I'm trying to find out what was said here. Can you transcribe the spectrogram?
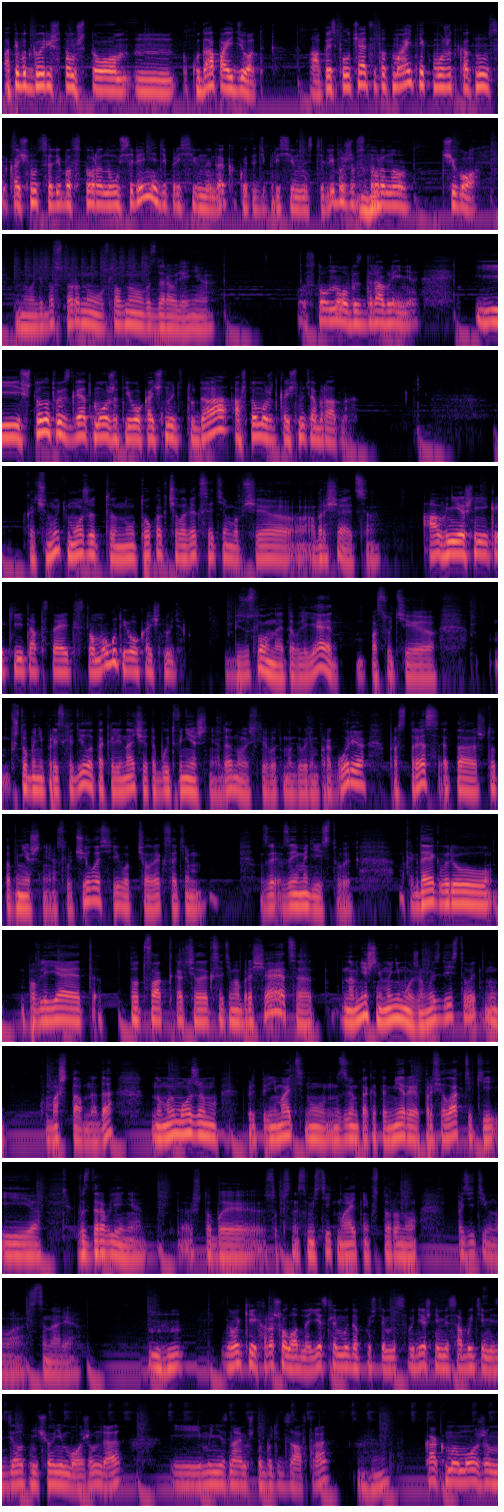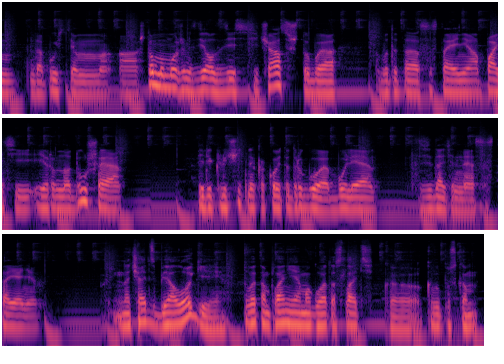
А ты вот говоришь о том, что м, куда пойдет. А, то есть, получается, этот маятник может катнуться, качнуться либо в сторону усиления депрессивной, да, какой-то депрессивности, либо же в сторону чего? Ну, либо в сторону условного выздоровления. Условного выздоровления. И что, на твой взгляд, может его качнуть туда, а что может качнуть обратно? Качнуть может, ну, то, как человек с этим вообще обращается. А внешние какие-то обстоятельства могут его качнуть? Безусловно, это влияет. По сути, что бы ни происходило, так или иначе это будет внешнее, да, ну, если вот мы говорим про горе, про стресс, это что-то внешнее случилось, и вот человек с этим вза- взаимодействует. Когда я говорю, повлияет тот факт, как человек с этим обращается, на внешнее мы не можем воздействовать, ну, масштабно, да, но мы можем предпринимать, ну, назовем так это, меры профилактики и выздоровления, чтобы, собственно, сместить маятник в сторону позитивного сценария. Мгм. Ну окей, хорошо, ладно. Если мы, допустим, с внешними событиями сделать ничего не можем, да, и мы не знаем, что будет завтра, Мгм. как мы можем, допустим, а, что мы можем сделать здесь сейчас, чтобы вот это состояние апатии и равнодушия переключить на какое-то другое, более созидательное состояние? Начать с биологии. В этом плане я могу отослать к, к выпускам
